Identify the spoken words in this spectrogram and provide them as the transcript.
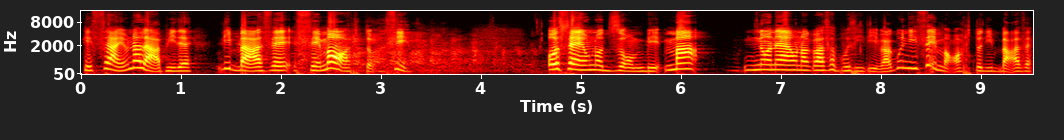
che se hai una lapide, di base sei morto, sì. O sei uno zombie, ma non è una cosa positiva, quindi sei morto di base.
